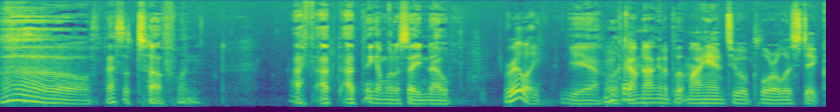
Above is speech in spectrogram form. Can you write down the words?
Oh, that's a tough one. I I, I think I'm going to say no. Really? Yeah. Look, Okay. I'm not going to put my hand to a pluralistic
